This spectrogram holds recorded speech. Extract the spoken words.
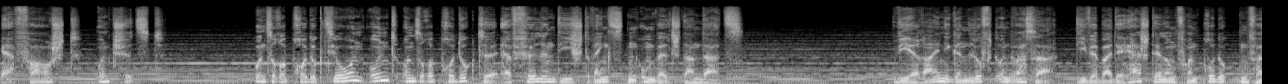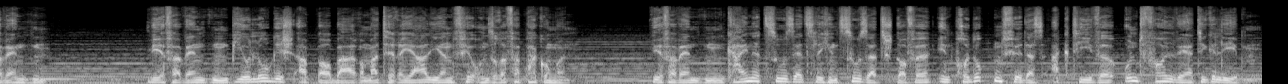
erforscht und schützt. Unsere Produktion und unsere Produkte erfüllen die strengsten Umweltstandards. Wir reinigen Luft und Wasser, die wir bei der Herstellung von Produkten verwenden. Wir verwenden biologisch abbaubare Materialien für unsere Verpackungen. Wir verwenden keine zusätzlichen Zusatzstoffe in Produkten für das aktive und vollwertige Leben.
